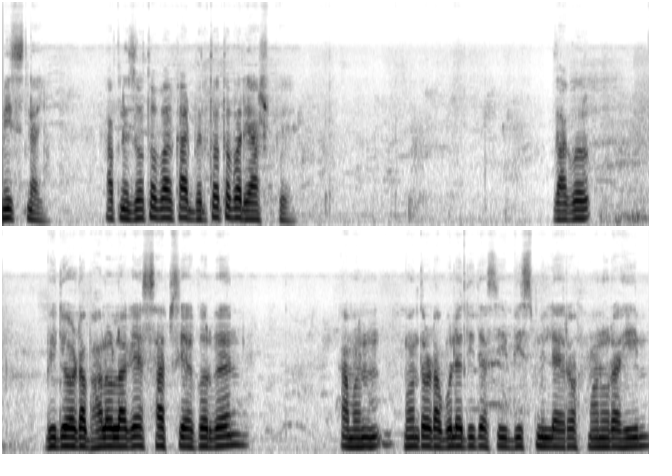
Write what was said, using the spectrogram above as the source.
মিস নাই। আপনি যতবার কাটবেন, ততবারই আসবে। জাগর ভিডিওটা ভালো লাগে সাবস্ক্রাইব করবেন। আমার মন্ত্রটা বলে দিতেছি, বিসমিল্লাহ রহমানুর রাহিম।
